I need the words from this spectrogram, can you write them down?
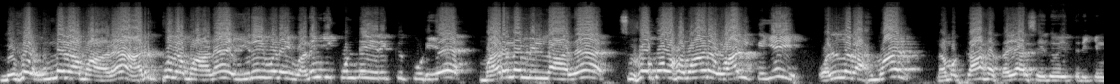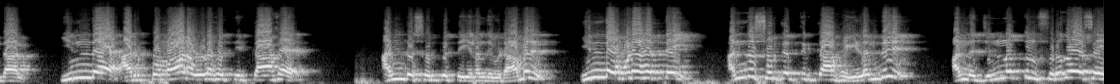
மிக உன்னதமான அற்புதமான இறைவனை வணங்கி கொண்டே இருக்கக்கூடிய மரணம் இல்லாத சுகபோகமான வாழ்க்கையை வல்ல ரஹ்மான் நமக்காக தயார் செய்து வைத்திருக்கின்றான். இந்த அற்பமான உலகத்திற்காக அந்த சொர்க்கத்தை இழந்து விடாமல் இந்த உலகத்தை அந்த சொர்க்கத்திற்காக இழந்து அந்த ஜின்னத்துல் ஃபிர்தோஸை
